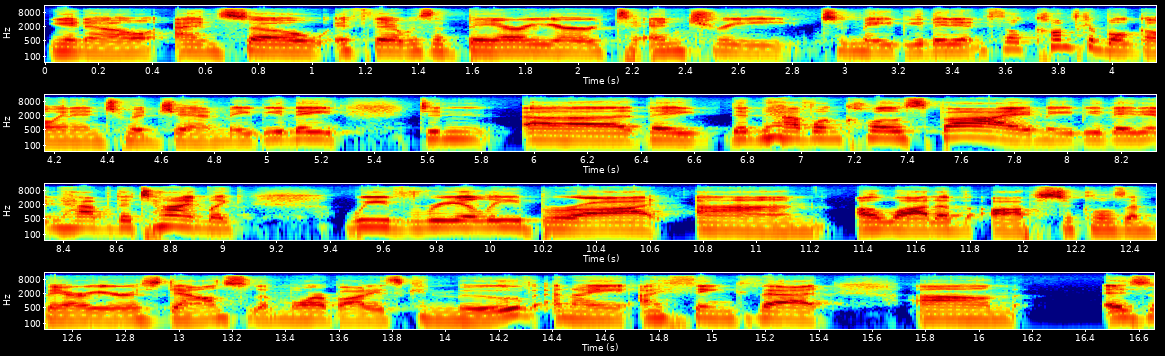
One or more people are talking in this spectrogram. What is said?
you know and so if there was a barrier to entry to maybe they didn't feel comfortable going into a gym maybe they didn't uh they didn't have one close by maybe they didn't have the time like we've really brought um a lot of obstacles and barriers down so that more bodies can move and i i think that um as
